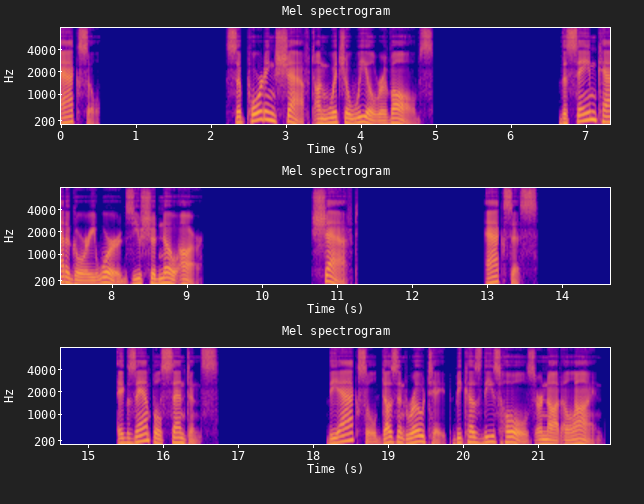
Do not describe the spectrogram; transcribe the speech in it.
Axle. Supporting shaft on which a wheel revolves. The same category words you should know are shaft, axis. Example sentence The axle doesn't rotate because these holes are not aligned.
